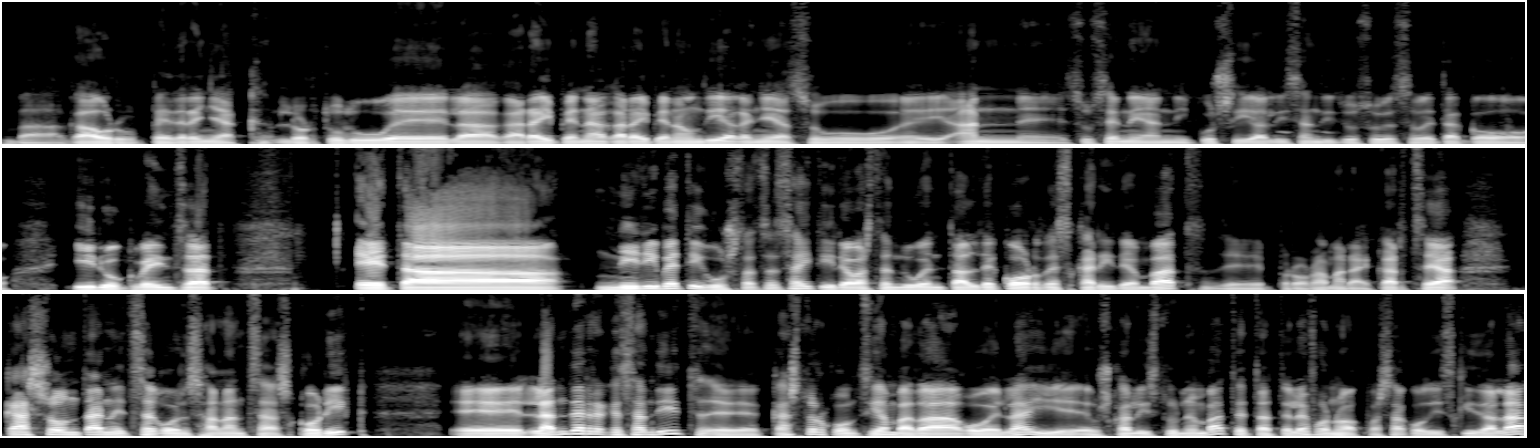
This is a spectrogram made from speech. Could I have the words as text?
ba, gaur pedreinak lortu duela garaipena, garaipena handia gainera zu, e, han, e, zuzenean ikusi al izan dituzu zuetako iruk behintzat, Eta niri beti gustatzen zait irabazten duen taldeko ordezkariren bat de programara ekartzea. Kaso hontan etzegoen zalantza askorik. E, Landerrek esan dit, e, Kastor kontzian badagoela i, Euskal Iztunen bat, eta telefonoak pasako dizkidala,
